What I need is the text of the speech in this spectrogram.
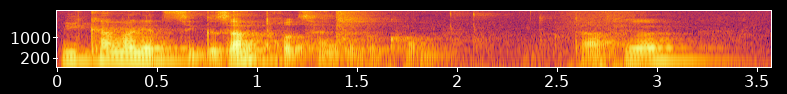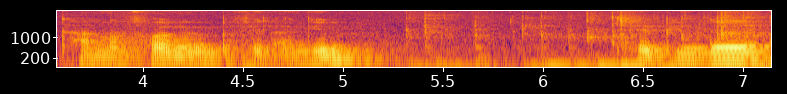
Wie kann man jetzt die Gesamtprozente bekommen? Dafür kann man folgenden Befehl eingeben. Tabulate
